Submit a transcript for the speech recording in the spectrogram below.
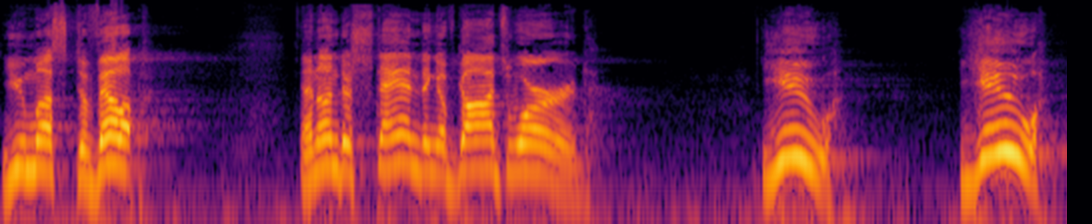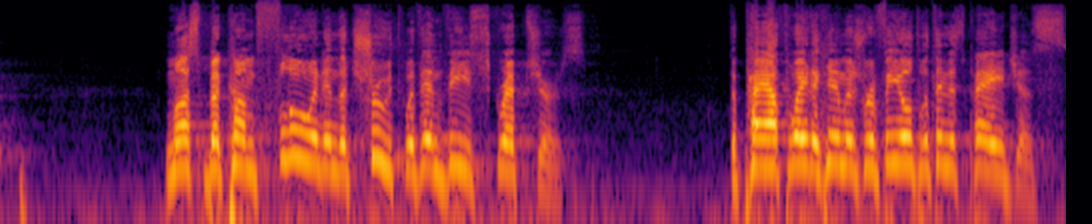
You must develop an understanding of God's Word. You, you must become fluent in the truth within these Scriptures. The pathway to Him is revealed within His pages.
